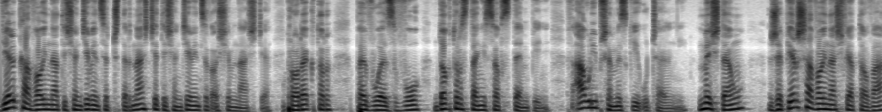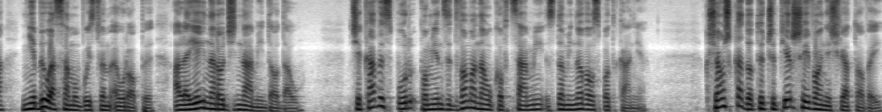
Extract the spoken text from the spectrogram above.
Wielka Wojna 1914-1918. Prorektor PWSW dr Stanisław Stępień w auli przemyskiej uczelni. Myślę, że pierwsza wojna światowa nie była samobójstwem Europy, ale jej narodzinami dodał. Ciekawy spór pomiędzy dwoma naukowcami zdominował spotkanie. Książka dotyczy I wojny światowej.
